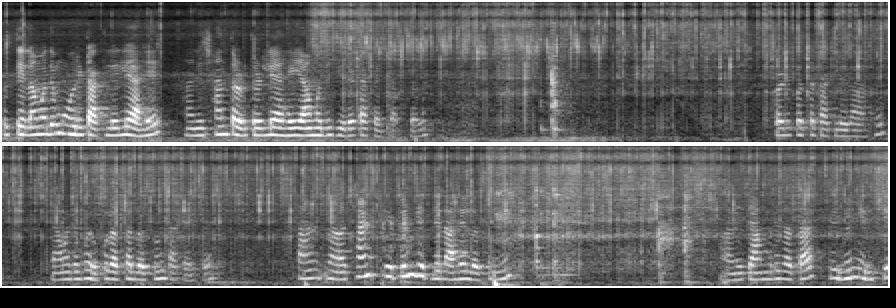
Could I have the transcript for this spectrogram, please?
तर तेलामध्ये मोहरी टाकलेली आहे आणि छान तडतडली आहे. यामध्ये जिरे टाकायचे आपल्याला. कढीपत्ता टाकलेला आहे. त्यामध्ये भरपूर असा लसूण टाकायचा आहे. छान छान फेटून घेतलेला आहे लसूण मी. आणि त्यामध्ये आता हिरवी मिरची.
